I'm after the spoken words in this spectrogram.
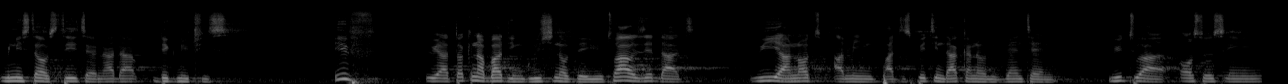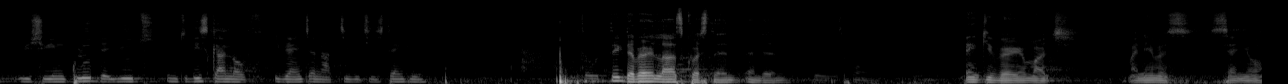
minister of state and other dignitaries if we are talking about the inclusion of the youth, how is it that we are not, I mean, participating in that kind of event and we too are also saying we should include the youth into this kind of event and activities. Thank you. So we'll take the very last question and then they will respond. Thank you very much. My name is Senor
